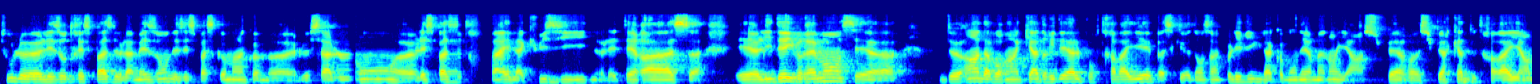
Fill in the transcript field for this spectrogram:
tous les autres espaces de la maison, des espaces communs comme euh, le salon, l'espace de travail, la cuisine, les terrasses. Et l'idée, vraiment, c'est de un d'avoir un cadre idéal pour travailler parce que dans un co-living là comme on est maintenant il y a un super euh, super cadre de travail un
